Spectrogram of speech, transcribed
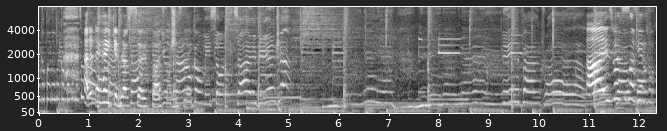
I don't know how you can rap so fast, honestly. Ah, his voice is so beautiful.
